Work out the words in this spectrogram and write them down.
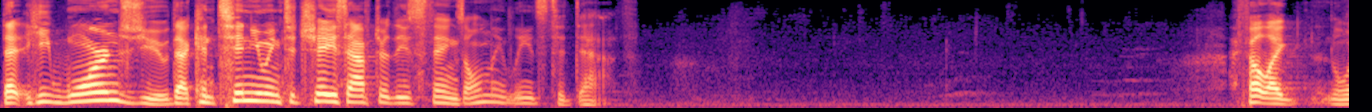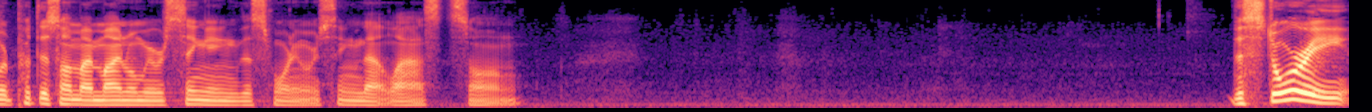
that He warns you that continuing to chase after these things only leads to death. I felt like the Lord put this on my mind when we were singing this morning, we were singing that last song. The story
